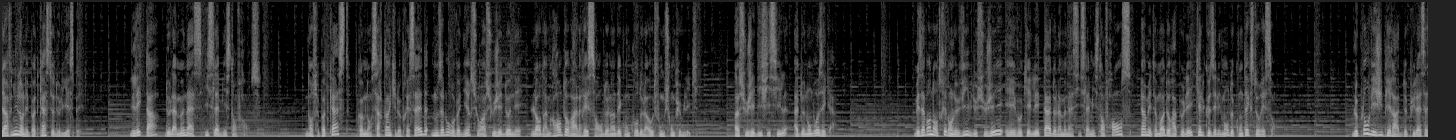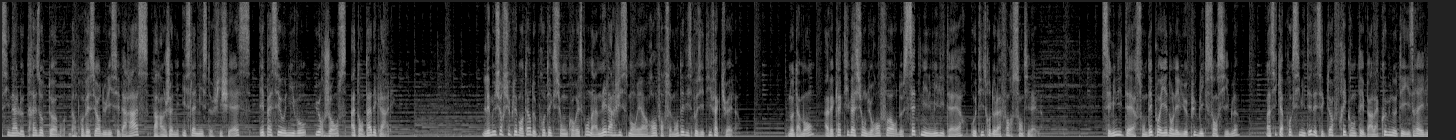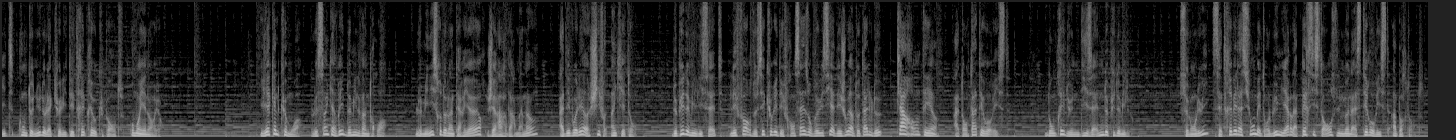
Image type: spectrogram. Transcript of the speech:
Bienvenue dans les podcasts de l'ISP. L'état de la menace islamiste en France. Dans ce podcast, comme dans certains qui le précèdent, nous allons revenir sur un sujet donné lors d'un grand oral récent de l'un des concours de la haute fonction publique. Un sujet difficile à de nombreux égards. Mais avant d'entrer dans le vif du sujet et évoquer l'état de la menace islamiste en France, permettez-moi de rappeler quelques éléments de contexte récent. Le plan Vigipirate depuis l'assassinat le 13 octobre d'un professeur du lycée d'Arras par un jeune islamiste fiché S est passé au niveau urgence attentat déclaré. Les mesures supplémentaires de protection correspondent à un élargissement et un renforcement des dispositifs actuels, notamment avec l'activation du renfort de 7000 militaires au titre de la force Sentinelle. Ces militaires sont déployés dans les lieux publics sensibles ainsi qu'à proximité des secteurs fréquentés par la communauté israélite compte tenu de l'actualité très préoccupante au Moyen-Orient. Il y a quelques mois, le 5 avril 2023, le ministre de l'Intérieur, Gérard Darmanin, a dévoilé un chiffre inquiétant. Depuis 2017, les forces de sécurité françaises ont réussi à déjouer un total de 41 attentats terroristes, dont près d'une dizaine depuis 2020. Selon lui, cette révélation met en lumière la persistance d'une menace terroriste importante.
